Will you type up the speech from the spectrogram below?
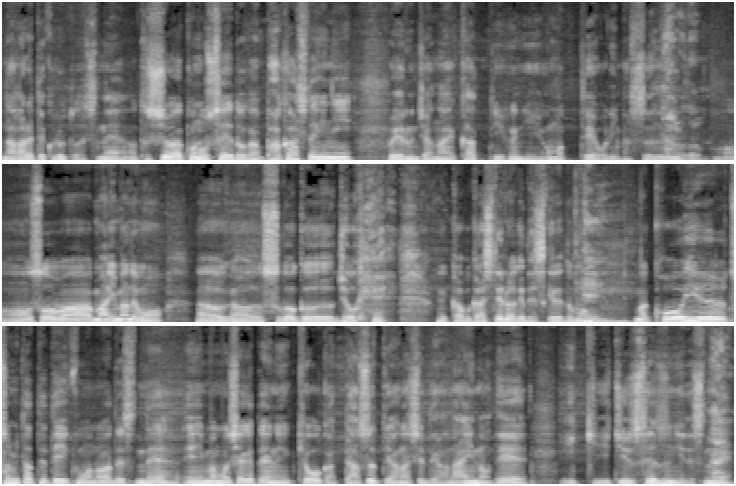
流れてくるとですね、私はこの制度が爆発的に増えるんじゃないかっていうふうに思っております。なるほど。相場、まあ今でも、すごく上下 株価してるわけですけれども、えー、まあこういう積み立てていくものはですね、今申し上げたように今日買って明日っていう話ではないので、一喜一憂せずにですね、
